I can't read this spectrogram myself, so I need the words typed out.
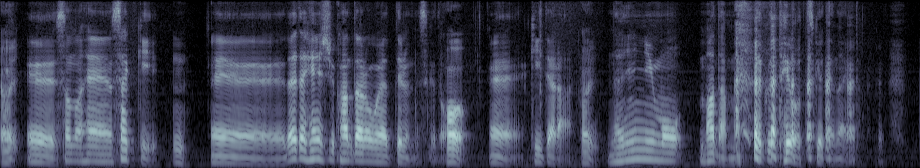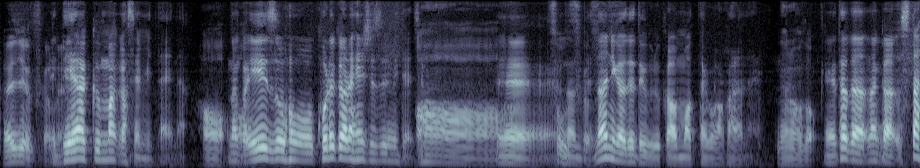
はい。えーその辺さっき、うん。えー、だいたい編集勘太郎がやってるんですけど、はえー聞いたら、はい。何にもまだ全く手をつけてないと大丈夫ですかね？出役任せみたいな。はあなんか映像をこれから編集するみたいですよ。ああ、えーなんそうで何が出てくるかは全くわからない、なるほど。えーただなんかスタッ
